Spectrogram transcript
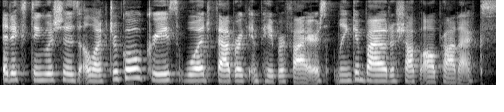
It extinguishes electrical, grease, wood, fabric, and paper fires. Link in bio to shop all products.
